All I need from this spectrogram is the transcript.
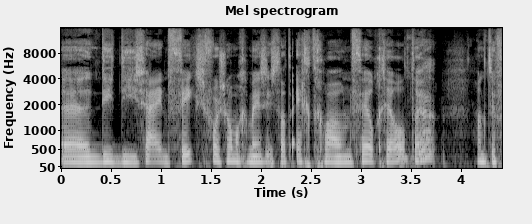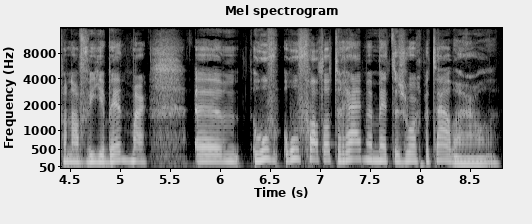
Uh, die, die zijn fix. Voor sommige mensen is dat echt gewoon veel geld. Hè? Ja. Hangt er vanaf wie je bent. Maar um, hoe, hoe valt dat te rijmen met de zorg betaalbaar houden?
